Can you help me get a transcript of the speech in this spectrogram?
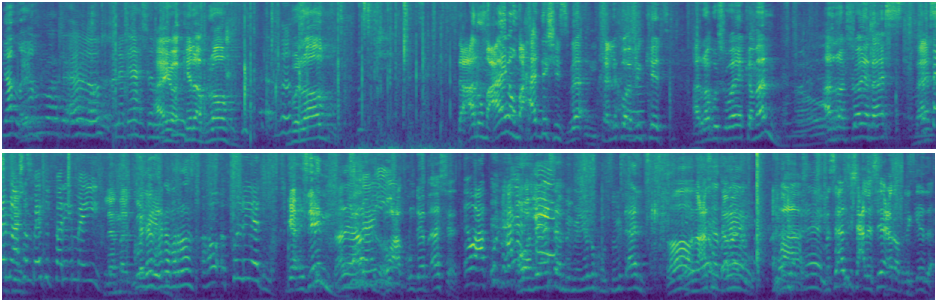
يلا يلا. اهو أنا جاهزة. أيوه كده برافو. برافو. تعالوا معايا ومحدش يسبقني. خليكم واقفين كده. قربوا شوية كمان. قرب شوية بس. استنوا. عشان بقية الفريق ما يجي. لما الكل تعمل حاجة يجمع. بره؟ اهو الكل يجمع. جاهزين؟ تعالى يا عم. اوعى تكون جايب اسد. اوعى تكون حاجة هو في اسد بمليون و500 ألف. آه أنا أنا اسد غالي. ما- سألتش على سعر قبل كده.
